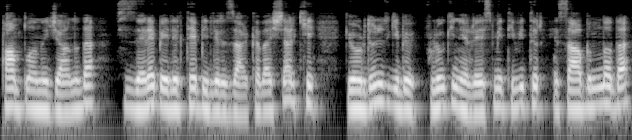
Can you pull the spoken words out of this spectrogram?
pamplanacağını da sizlere belirtebiliriz arkadaşlar ki gördüğünüz gibi Floki'nin resmi Twitter hesabında da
